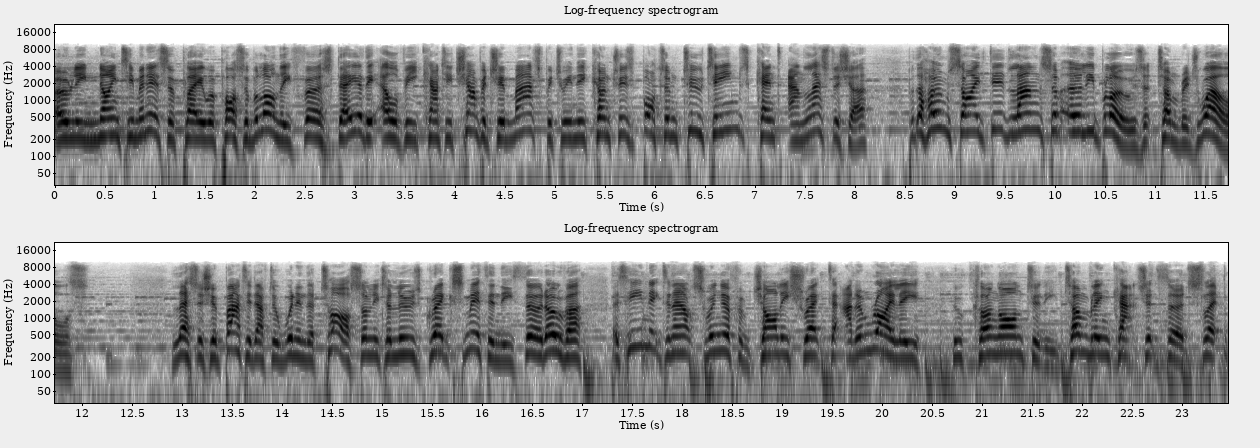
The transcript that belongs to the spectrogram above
Only 90 minutes of play were possible on the first day of the LV County Championship match between the country's bottom two teams, Kent and Leicestershire, but the home side did land some early blows at Tunbridge Wells. Leicestershire batted after winning the toss, only to lose Greg Smith in the third over as he nicked an outswinger from Charlie Shreck to Adam Riley, who clung on to the tumbling catch at third slip.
